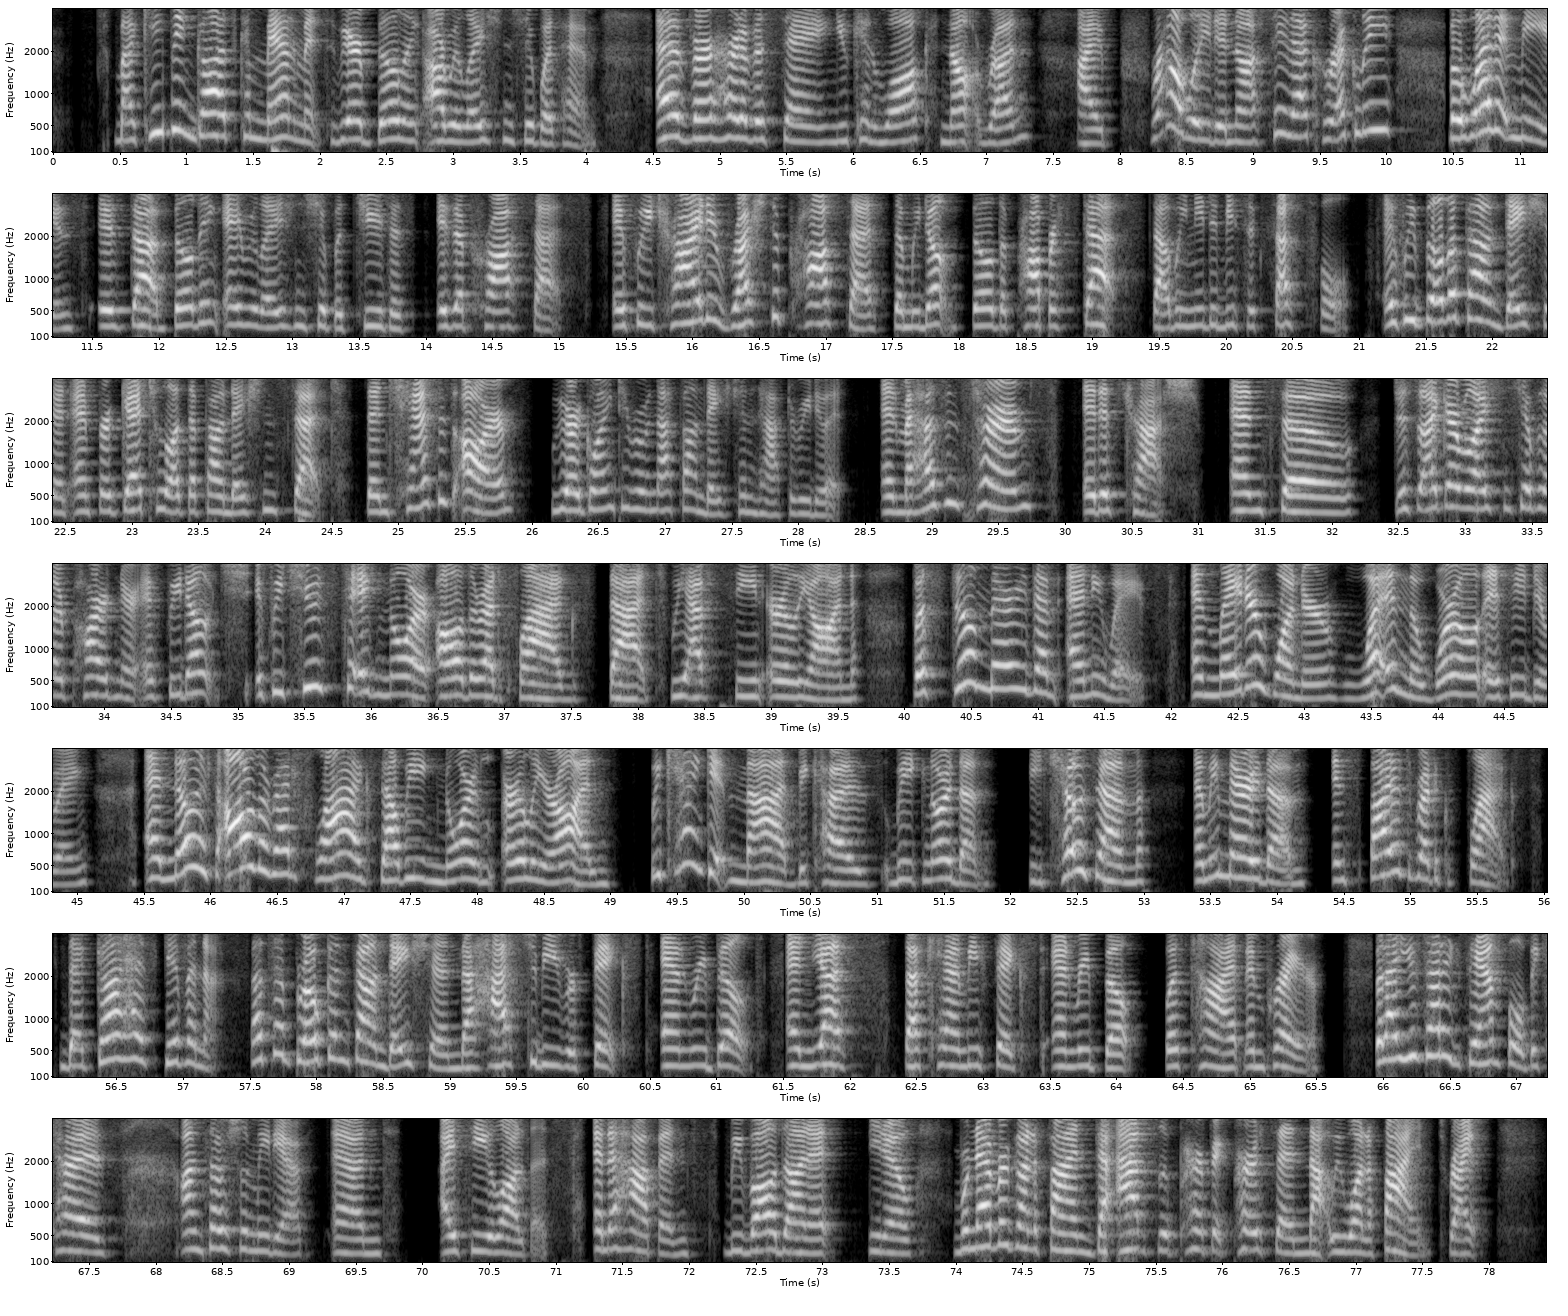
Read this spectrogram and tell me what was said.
By keeping God's commandments, we are building our relationship with Him. Ever heard of the saying, you can walk, not run? I probably did not say that correctly, but what it means is that building a relationship with Jesus is a process. If we try to rush the process, then we don't build the proper steps that we need to be successful. If we build a foundation and forget to let the foundation set, then chances are we are going to ruin that foundation and have to redo it. In my husband's terms, it is trash. And so, just like our relationship with our partner, if we don't ch- if we choose to ignore all the red flags that we have seen early on, but still marry them anyways, and later wonder what in the world is he doing, and notice all the red flags that we ignored earlier on, we can't get mad because we ignored them. We chose them and we married them in spite of the red flags that God has given us. That's a broken foundation that has to be refixed and rebuilt. And yes, that can be fixed and rebuilt with time and prayer. But I use that example because on social media, and I see a lot of this, and it happens. We've all done it. You know, we're never going to find the absolute perfect person that we want to find, right?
